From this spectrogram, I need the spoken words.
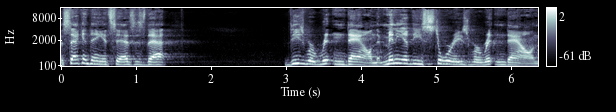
The second thing it says is that these were written down, that many of these stories were written down.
